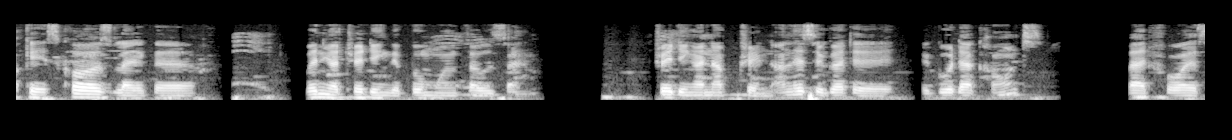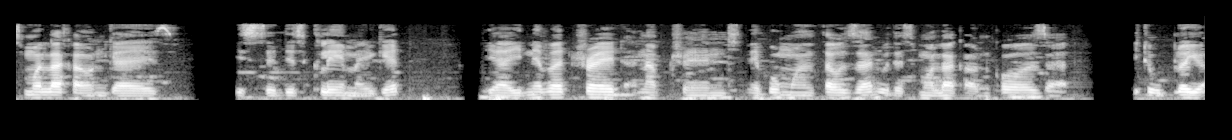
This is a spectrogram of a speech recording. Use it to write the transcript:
Okay. It's cause like uh, when you're trading the boom 1000, trading an uptrend, unless you got a, a good account. But for a small account, guys, it's a disclaimer. You get? Yeah, you never trade an uptrend a boom 1000 with a small account, cause uh, it will blow you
